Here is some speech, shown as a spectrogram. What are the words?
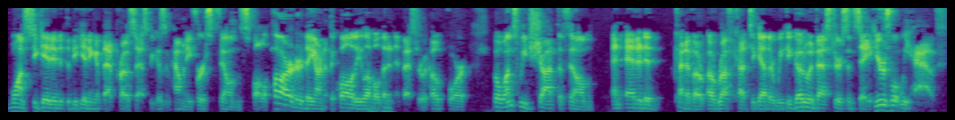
wants to get in at the beginning of that process because of how many first films fall apart or they aren't at the quality level that an investor would hope for. But once we'd shot the film and edited kind of a, a rough cut together, we could go to investors and say, "Here's what we have.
